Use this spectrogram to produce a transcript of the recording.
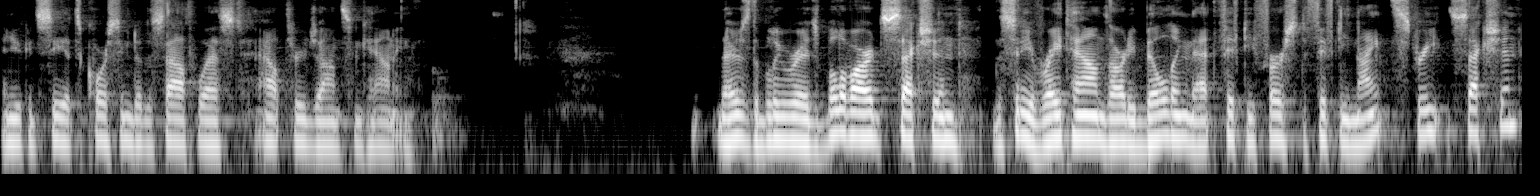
And you can see it's coursing to the southwest out through Johnson County. There's the Blue Ridge Boulevard section. The city of Raytown's already building that 51st to 59th Street section.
